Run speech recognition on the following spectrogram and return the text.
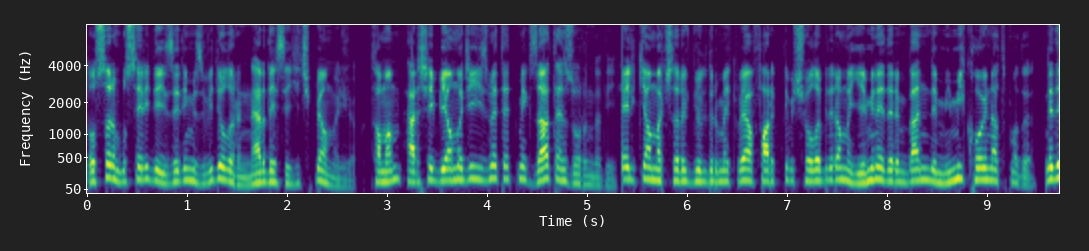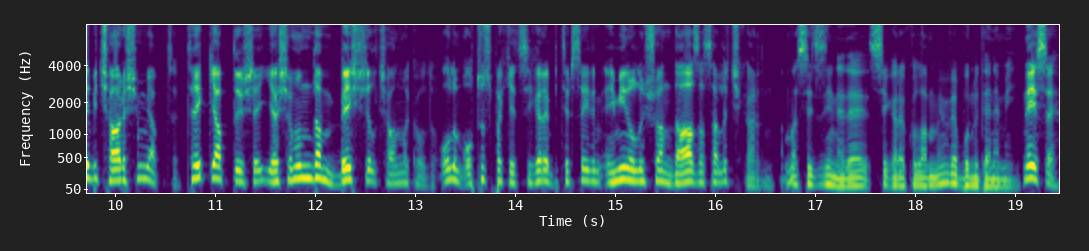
Dostlarım bu seride izlediğimiz videoların neredeyse hiçbir amacı yok. Tamam her şey bir amaca hizmet etmek zaten zorunda değil. Belki amaçları güldürmek veya farklı bir şey olabilir ama yemin ederim ben de mimik oynatmadı. Ne de bir çağrışım yaptı. Tek yaptığı şey yaşamımdan 5 yıl çalmak oldu. Oğlum 30 paket sigara bitirseydim emin olun şu an daha az hasarlı çıkardım. Ama siz yine de sigara kullanmayın ve bunu denemeyin. Neyse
